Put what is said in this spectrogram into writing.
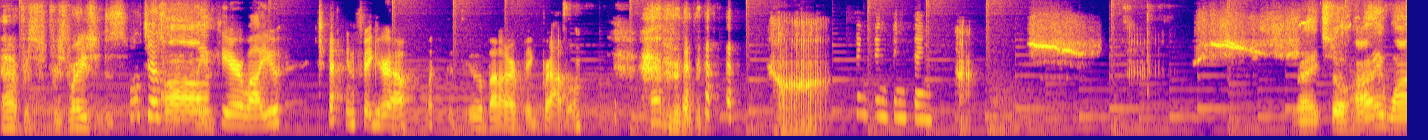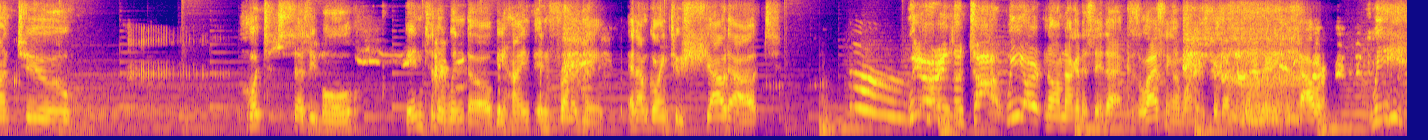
Ah, pers- persuasion is. We'll just Um, sleep here while you try and figure out what to do about our big problem. Ding, ding, ding, ding. Right, so I want to put Sezibul into the window behind, in front of me, and I'm going to shout out, "We are in the top. We are." No, I'm not going to say that because the last thing I want is for them to come raiding the tower. We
